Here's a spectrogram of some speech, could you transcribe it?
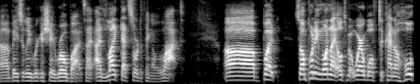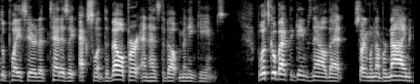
uh, basically ricochet robots. I, I, like that sort of thing a lot. Uh, but so I'm putting One Night Ultimate Werewolf to kind of hold the place here that Ted is an excellent developer and has developed many games. But let's go back to games now that, starting with number nine,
